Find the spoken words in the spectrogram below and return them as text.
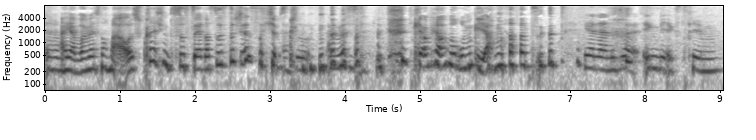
Ähm, ah ja, wollen wir es nochmal aussprechen, dass es sehr rassistisch ist? Ich, also, ich glaube, wir haben nur rumgejammert. Ja, nein, es war irgendwie extrem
